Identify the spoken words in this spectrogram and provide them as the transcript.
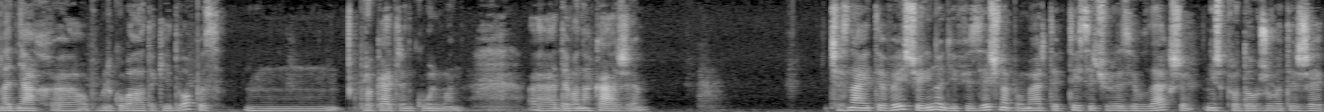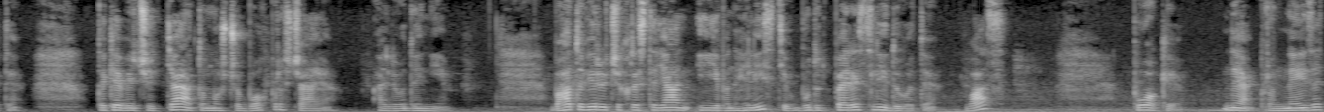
на днях е, опублікувала такий допис про Кетрін Кульман, е, де вона каже: чи знаєте ви, що іноді фізично померти в тисячу разів легше, ніж продовжувати жити? Таке відчуття, тому що Бог прощає, а люди ні. Багато віруючих християн і євангелістів будуть переслідувати вас, поки не пронизять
